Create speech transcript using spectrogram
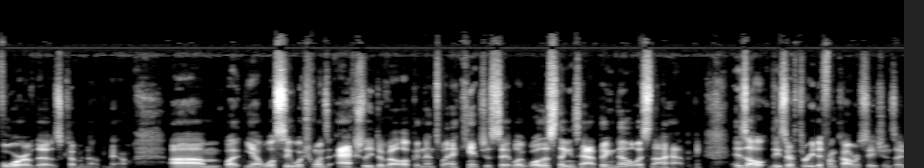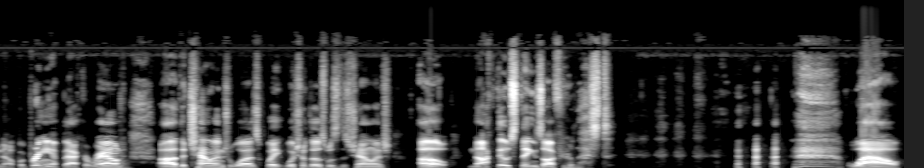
four of those coming up now. Um, but yeah, we'll see which ones actually develop, and that's why I can't just say like, well, this thing is happening. No, it's not happening. Is all these are three different conversations I know. But bringing it back around, uh, the challenge was wait, which of those was the challenge? Oh, knock those things off your list. wow.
